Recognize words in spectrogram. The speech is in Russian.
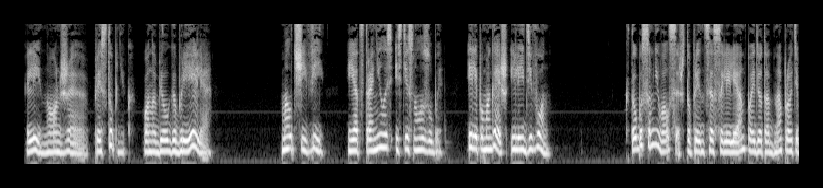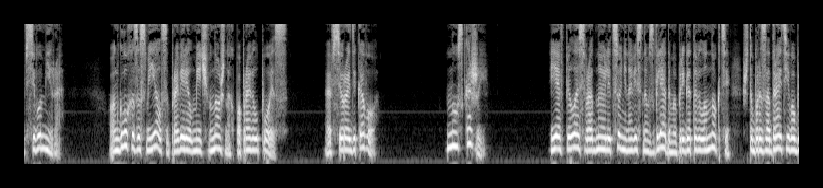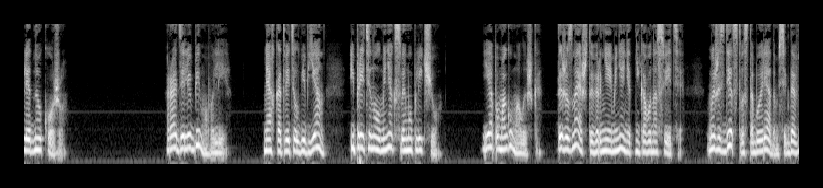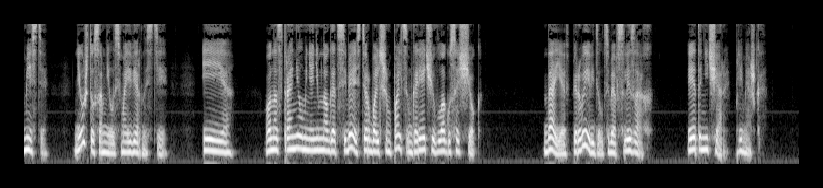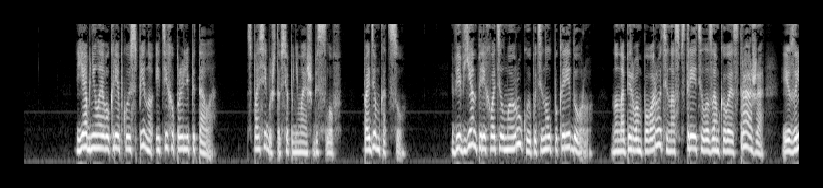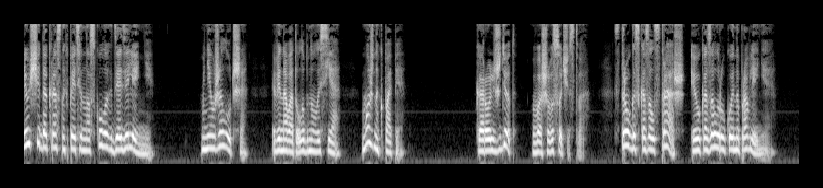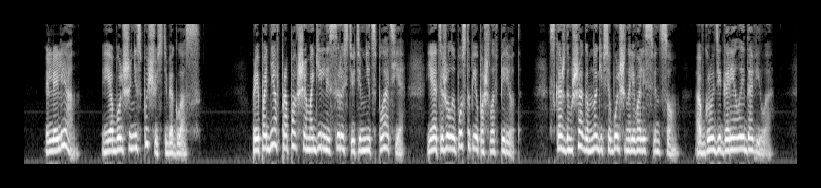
Ли, но он же преступник. Он убил Габриэля. Молчи, Ви. Я отстранилась и стиснула зубы. Или помогаешь, или иди вон. Кто бы сомневался, что принцесса Лилиан пойдет одна против всего мира. Он глухо засмеялся, проверил меч в ножнах, поправил пояс. А все ради кого? «Ну, скажи». Я впилась в родное лицо ненавистным взглядом и приготовила ногти, чтобы разодрать его бледную кожу. «Ради любимого Ли», — мягко ответил Вивьян и притянул меня к своему плечу. «Я помогу, малышка. Ты же знаешь, что вернее меня нет никого на свете. Мы же с детства с тобой рядом, всегда вместе. Неужто усомнилась в моей верности? И он отстранил меня немного от себя и стер большим пальцем горячую влагу со щек. «Да, я впервые видел тебя в слезах. И это не чары, племяшка». Я обняла его крепкую спину и тихо пролепетала. «Спасибо, что все понимаешь без слов. Пойдем к отцу». Вивьян перехватил мою руку и потянул по коридору, но на первом повороте нас встретила замковая стража и злющий до красных пятен на скулах дядя Ленни — мне уже лучше. Виновато улыбнулась я. Можно к папе? Король ждет, ваше высочество. Строго сказал страж и указал рукой направление. Лилиан, я больше не спущу с тебя глаз. Приподняв пропахшее могильной сыростью темниц платье, я тяжелой поступью пошла вперед. С каждым шагом ноги все больше наливались свинцом, а в груди горело и давило.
